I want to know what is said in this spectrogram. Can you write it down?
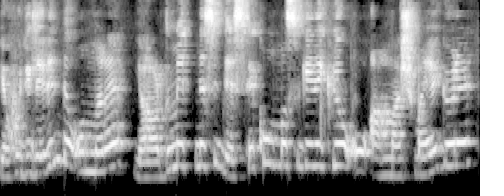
Yahudilerin de onlara yardım etmesi, destek olması gerekiyor o anlaşmaya göre.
